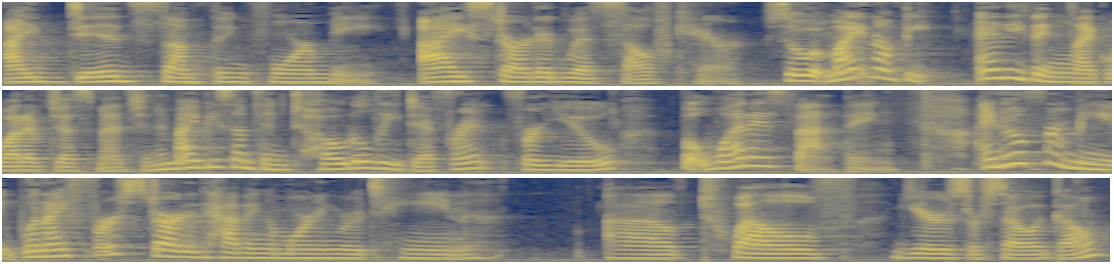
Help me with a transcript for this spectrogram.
I did something for me. I started with self care. So it might not be anything like what I've just mentioned. It might be something totally different for you, but what is that thing? I know for me, when I first started having a morning routine uh, 12 years or so ago,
